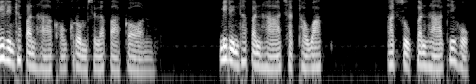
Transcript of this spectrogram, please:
มิลินทปัญหาของกรมศิลปากร มิลินทปัญหาฉัตรวักอสุปัญหาที่หก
